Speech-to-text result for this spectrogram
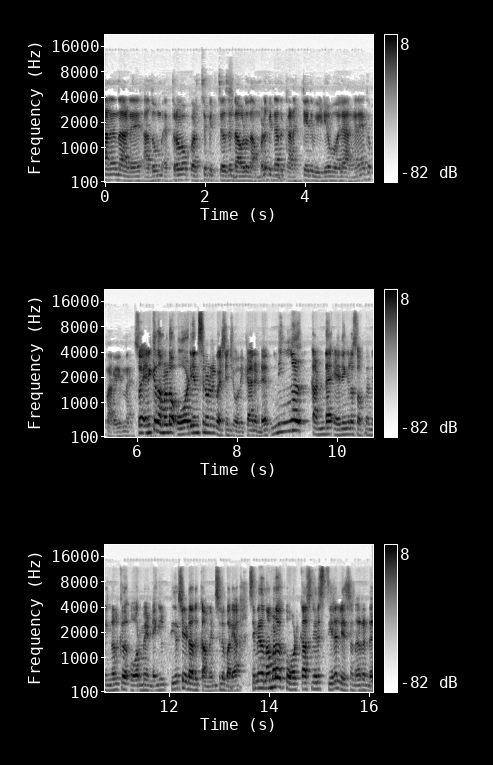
ആണ് എന്നാണ് അതും എത്രയോ കുറച്ച് പിക്ചേഴ്സ് ഉണ്ടാവുള്ളൂ. നമ്മൾ പിന്നെ അത് കണക്ട് ചെയ്ത് വീഡിയോ പോലെ അങ്ങനെയൊക്കെ പറയുന്നത് സോ എനിക്ക് നമ്മളുടെ ഓഡിയൻസിനോട് ഒരു ക്വസ്റ്റ്യൻ ചോദിക്കാനുണ്ട്. നിങ്ങൾ കണ്ട ഏതെങ്കിലും സ്വപ്നം നിങ്ങൾക്ക് ഓർമ്മയുണ്ടെങ്കിൽ തീർച്ചയായിട്ടും അത് കമന്റ്സിൽ പറയാം. സെമീറ നമ്മുടെ പോഡ്കാസ്റ്റിൽ ഒരു സ്ഥിരം ലിസണർ ഉണ്ട്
